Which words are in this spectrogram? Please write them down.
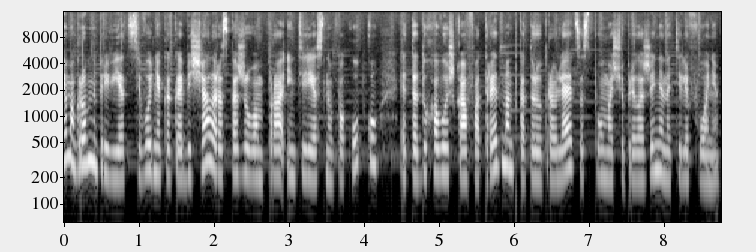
Всем огромный привет! Сегодня, как и обещала, расскажу вам про интересную покупку. Это духовой шкаф от Redmond, который управляется с помощью приложения на телефоне.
